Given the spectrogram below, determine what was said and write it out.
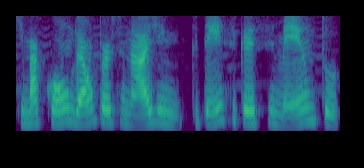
que Macondo é um personagem que tem esse crescimento,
